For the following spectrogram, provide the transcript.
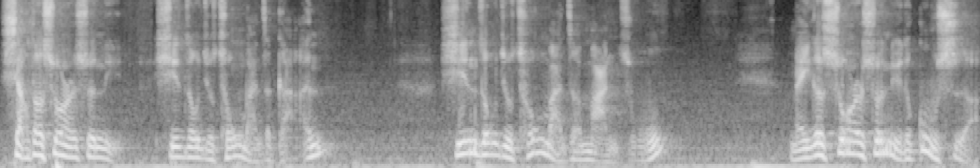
想到孙儿孙女，心中就充满着感恩，心中就充满着满足。每个孙儿孙女的故事啊，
